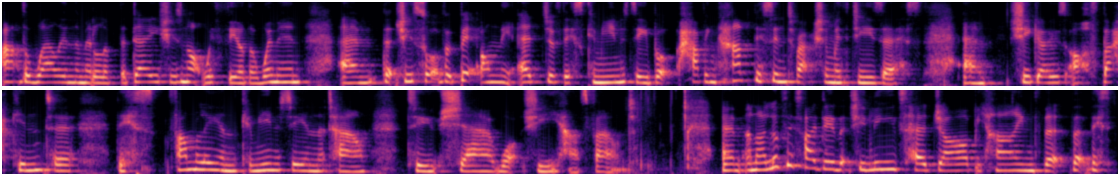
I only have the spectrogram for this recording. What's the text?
at the well in the middle of the day, she's not with the other women, um, that she's sort of a bit on the edge of this community. But having had this interaction with Jesus, um, she goes off back into this family and community in the town to share what she has found. Um, and I love this idea that she leaves her jar behind, that, that this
